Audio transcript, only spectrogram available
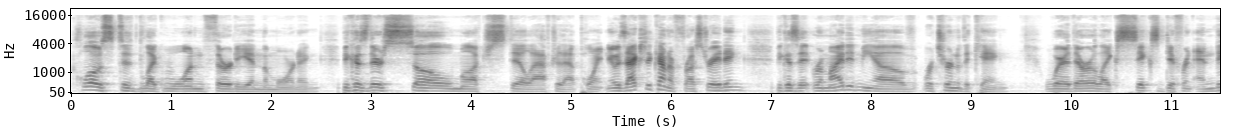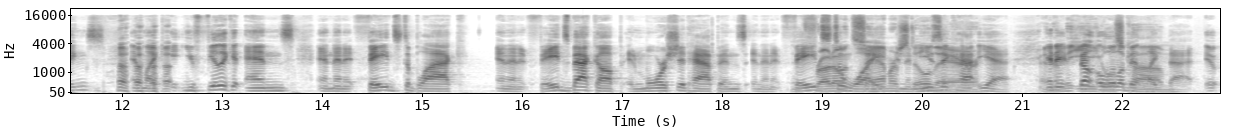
close to like 1.30 in the morning because there's so much still after that point and it was actually kind of frustrating because it reminded me of return of the king where there are like six different endings and like it, you feel like it ends and then it fades to black and then it fades back up and more shit happens and then it fades to and white and the music there. yeah. And and, it felt a Eagles little bit like that. It,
